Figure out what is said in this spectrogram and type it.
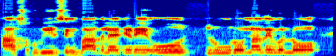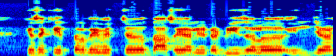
ਹਾਂ ਸੁਖਬੀਰ ਸਿੰਘ ਬਾਦਲ ਹੈ ਜਿਹੜੇ ਉਹ ਜ਼ਰੂਰ ਉਹਨਾਂ ਦੇ ਵੱਲੋਂ ਕਿਸੇ ਖੇਤਰ ਦੇ ਵਿੱਚ 10000 ਲੀਟਰ ਡੀਜ਼ਲ ਇੰਜਨ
